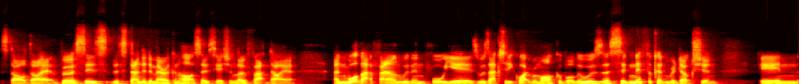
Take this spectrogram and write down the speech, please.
style diet versus the standard American Heart Association low fat diet. And what that found within four years was actually quite remarkable. There was a significant reduction in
